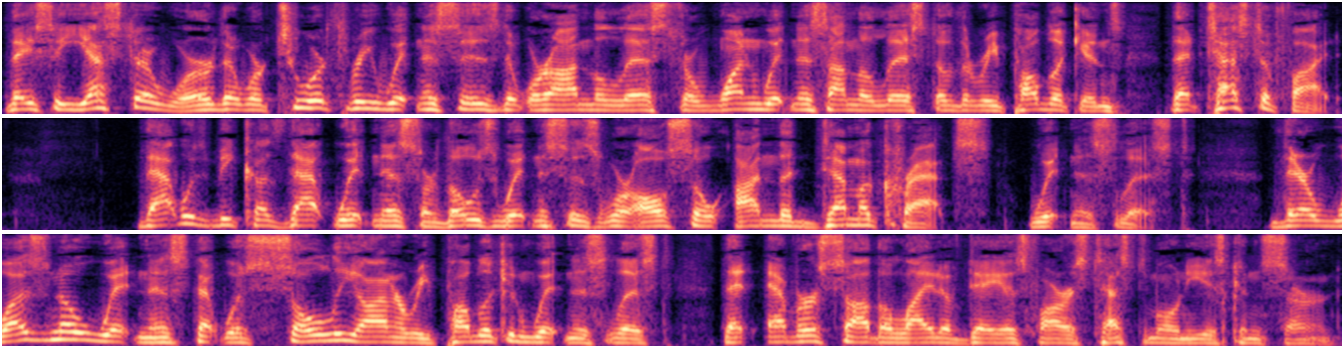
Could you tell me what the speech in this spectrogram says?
They say, yes, there were. There were two or three witnesses that were on the list or one witness on the list of the Republicans that testified. That was because that witness or those witnesses were also on the Democrats witness list. There was no witness that was solely on a Republican witness list that ever saw the light of day as far as testimony is concerned.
